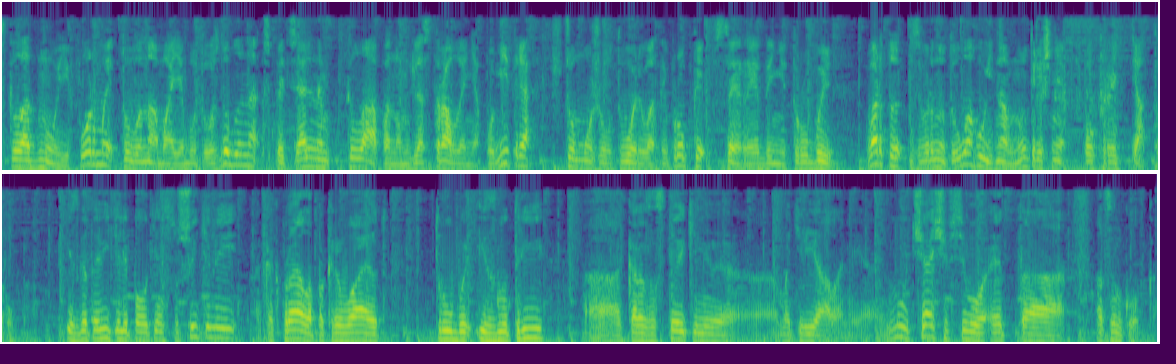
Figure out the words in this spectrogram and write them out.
складної форми, то вона має бути оздоблена спеціальним клапаном для стравлення повітря, що може утворювати пробки всередині труби. Варто звернути увагу й на внутрішнє покриття труб Изготовители полотенцесушителей, как правило, покрывают трубы изнутри а, коррозостойкими а, материалами. Ну, чаще всего это оцинковка.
